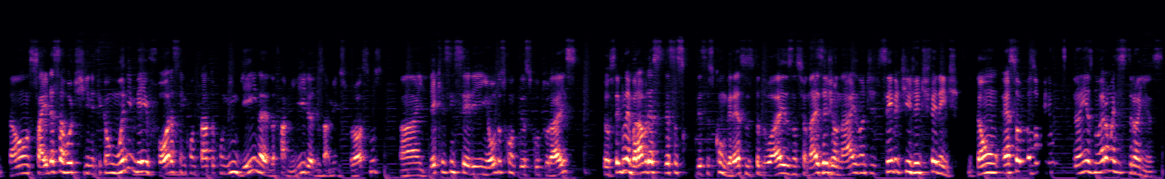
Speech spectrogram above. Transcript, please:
Então, sair dessa rotina e ficar um ano e meio fora, sem contato com ninguém né, da família, dos amigos próximos, uh, e ter que se inserir em outros contextos culturais, eu sempre lembrava dessas, dessas, desses congressos estaduais, nacionais, regionais, onde sempre tinha gente diferente. Então, essas as opiniões estranhas não eram mais estranhas.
